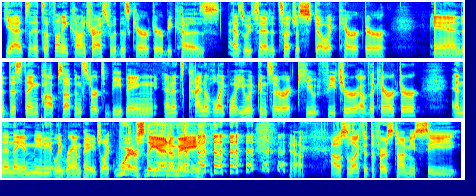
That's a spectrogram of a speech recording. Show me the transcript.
yeah, it's it's a funny contrast with this character because, as we've said, it's such a stoic character, and this thing pops up and starts beeping, and it's kind of like what you would consider a cute feature of the character, and then they immediately rampage like, "Where's the enemy?" Yeah. I also like that the first time you see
